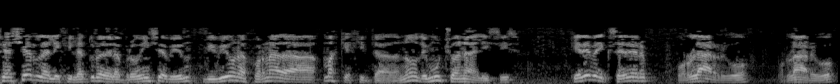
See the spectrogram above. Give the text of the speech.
Ayer la legislatura de la provincia vivió una jornada más que agitada, ¿no? De mucho análisis, que debe exceder por largo, por largo,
